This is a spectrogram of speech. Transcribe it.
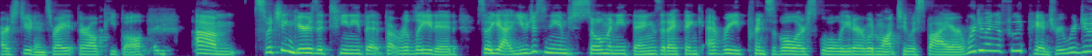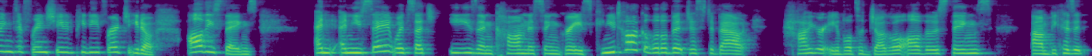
our students, right? They're all people. Um, switching gears a teeny bit, but related. So, yeah, you just named so many things that I think every principal or school leader would want to aspire. We're doing a food pantry, we're doing differentiated PD for, you know, all these things. And, and you say it with such ease and calmness and grace. Can you talk a little bit just about how you're able to juggle all those things? Um, because it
